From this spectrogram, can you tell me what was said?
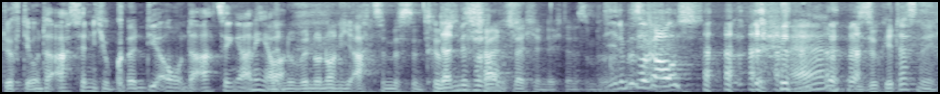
dürft ihr unter 18 nicht und könnt ihr auch unter 18 gar nicht, Wenn aber du, wenn du noch nicht 18 bist, dann triffst Dann du bist die du raus. Scheinfläche nicht. Dann ist ein bisschen, du bist raus. Hä? Wieso geht das nicht?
